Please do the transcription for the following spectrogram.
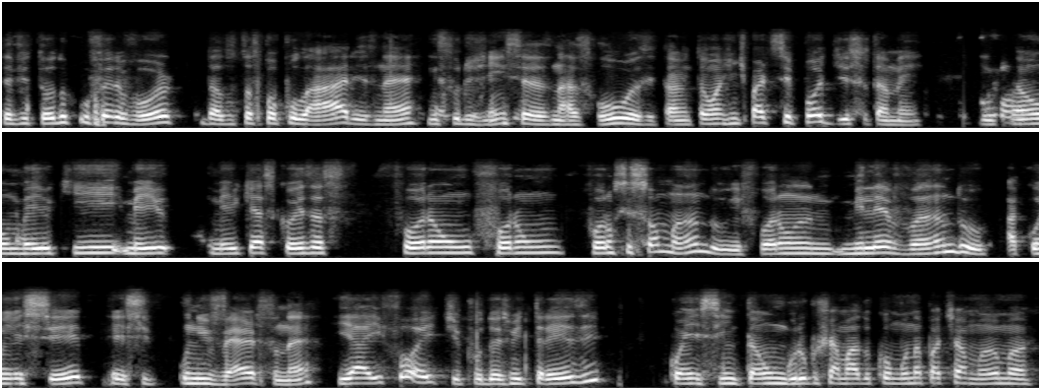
teve todo o fervor das lutas populares, né, insurgências nas ruas e tal. Então a gente participou disso também. Então, meio que meio meio que as coisas foram foram foram se somando e foram me levando a conhecer esse universo, né? E aí foi, tipo, 2013, Conheci então um grupo chamado Comuna Pachamama,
